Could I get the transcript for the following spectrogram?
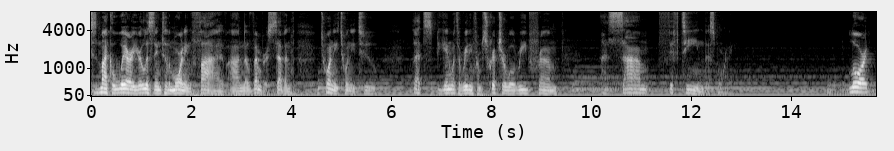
This is Michael Wear. You're listening to the Morning Five on November 7th, 2022. Let's begin with a reading from Scripture. We'll read from uh, Psalm 15 this morning. Lord,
